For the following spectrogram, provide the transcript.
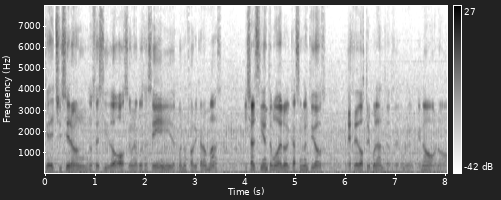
que de hecho hicieron, no sé si dos una cosa así, y después no fabricaron más. Y ya el siguiente modelo, el K-52, es de dos tripulantes, que no, no,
